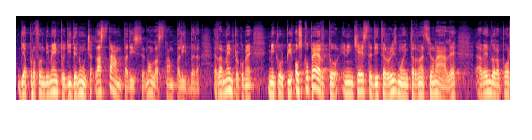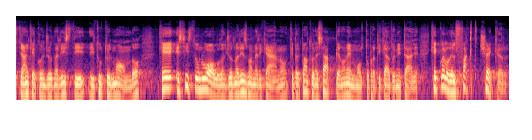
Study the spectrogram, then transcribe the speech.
di approfondimento, di denuncia. La stampa disse, non la stampa libera. E rammento come mi colpì. Ho scoperto in inchieste di terrorismo internazionale, avendo rapporti anche con giornalisti di tutto il mondo, che esiste un ruolo nel giornalismo americano, che per quanto ne sappia non è molto praticato in Italia, che è quello del fact checker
